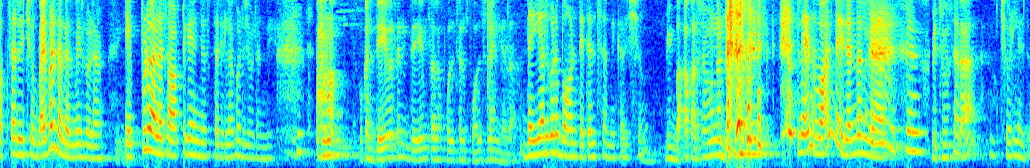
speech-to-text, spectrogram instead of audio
ఒకసారి చూడండి భయపడతారు కదా మీరు కూడా. ఎప్పుడు అలా సాఫ్ట్గా ఏం చూస్తారు? ఇలా కూడా చూడండి. ఒక దేవతని దెయ్యం చాలా పోల్చని పోల్చలేం కదా. దయ్యాలు కూడా బాగుంటాయి తెలుసా మీకు ఆ విషయం? మీకు బాగా పరిచయం ఉన్నట్టు లేదు బాగుంటాయి జనరల్గా. మీరు చూసారా? చూడలేదు.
